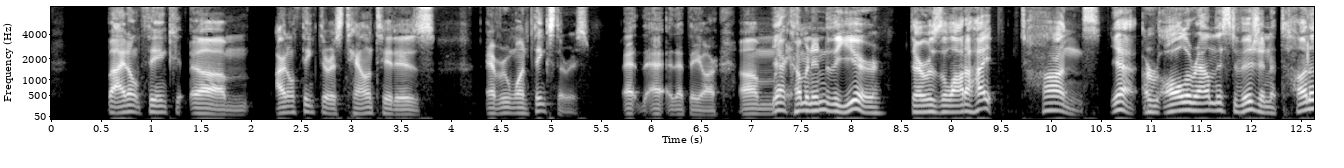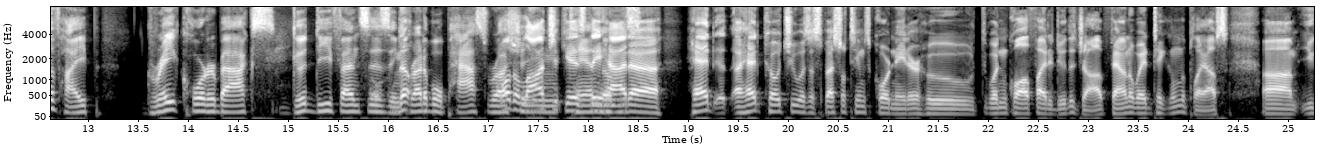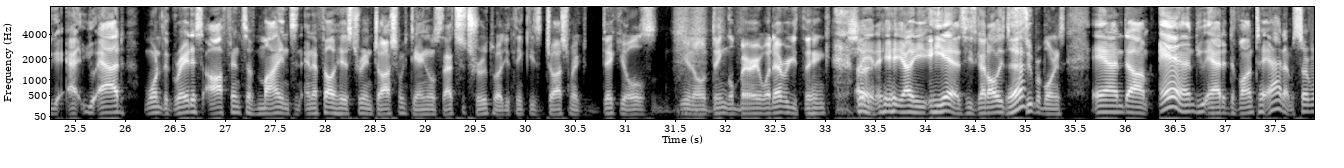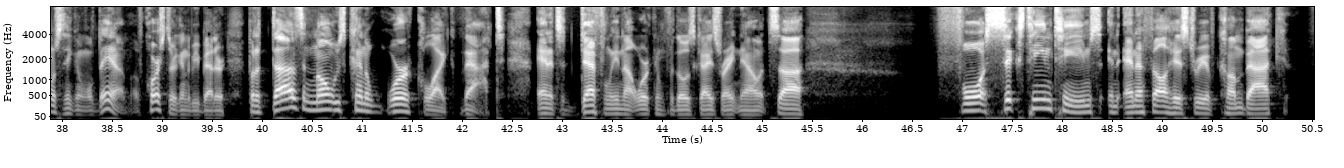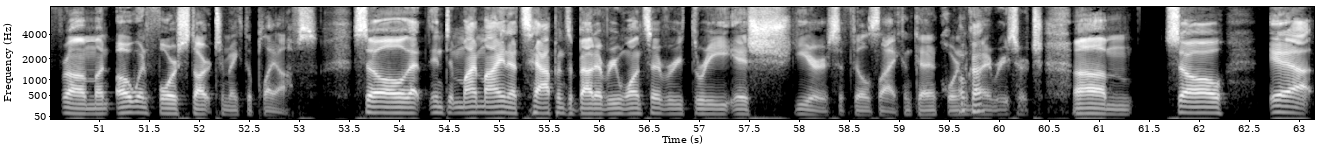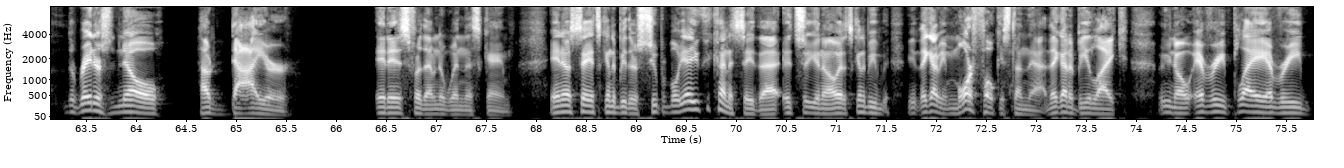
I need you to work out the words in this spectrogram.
but I don't think um, I don't think they're as talented as everyone thinks there is at, at- that they are. Um, Yeah, coming into the year, there was a lot of hype. tons. Yeah, all around this division, a ton of hype. Great quarterbacks, good defenses, the- incredible pass rush. Well, the logic is they had a head a head coach who was a special teams coordinator who wasn't qualified to do the job. Found a way to take them to the playoffs. Um, you you add one of the greatest offensive minds in NFL history, in Josh McDaniels. That's the truth. Whether you think he's Josh McDickles, you know Dingleberry, whatever you think, Sure. I mean, yeah, he, he is. He's got all these Yeah. Super Bowl rings, and um, and you added Davante Adams. So everyone's thinking, well, damn, of course they're going to be better, but it doesn't always kind of work like that, and it's definitely not working for those guys right now. It's uh four, 16 teams in NFL history have come back from an 0 and 4 start to make the playoffs. So that into my mind, that happens about every once every three ish years. It feels like okay, according to my research. Um, so yeah, the Raiders know how dire it is for them to win this game. You know, say it's going to be their Super Bowl. Yeah, you could kind of say that. It's you know, it's going to be. They got to be more focused on that. They got to be like you know, every play, every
